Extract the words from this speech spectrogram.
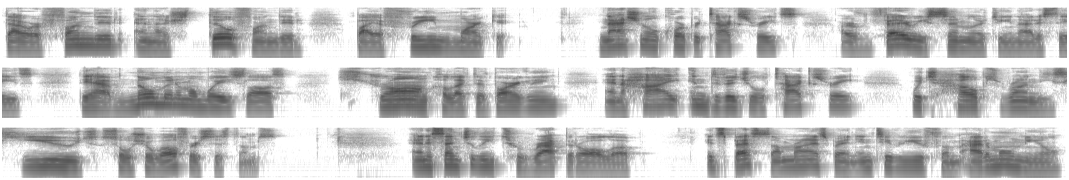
that were funded and are still funded by a free market. National corporate tax rates are very similar to the United States. They have no minimum wage laws, strong collective bargaining, and high individual tax rate, which helps run these huge social welfare systems. And essentially, to wrap it all up, it's best summarized by an interview from Adam O'Neal,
